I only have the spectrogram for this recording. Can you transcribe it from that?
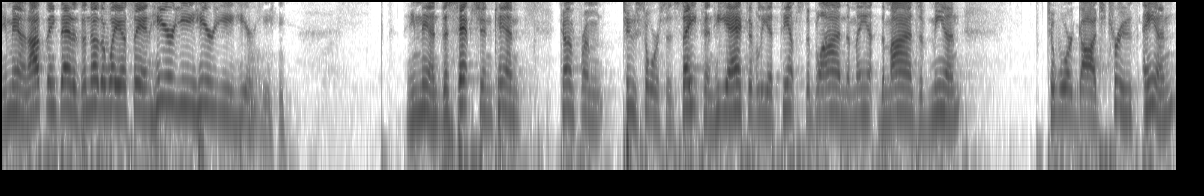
Amen. I think that is another way of saying, Hear ye, hear ye, hear ye. Amen. Deception can come from two sources. Satan, he actively attempts to blind the, man, the minds of men toward God's truth and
